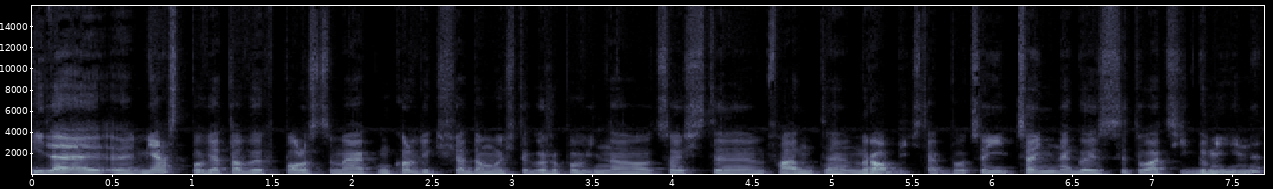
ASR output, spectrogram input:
ile e, miast powiatowych w Polsce ma jakąkolwiek świadomość tego, że powinno coś z tym fantem robić? Tak? Bo co, co innego jest w sytuacji gmin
